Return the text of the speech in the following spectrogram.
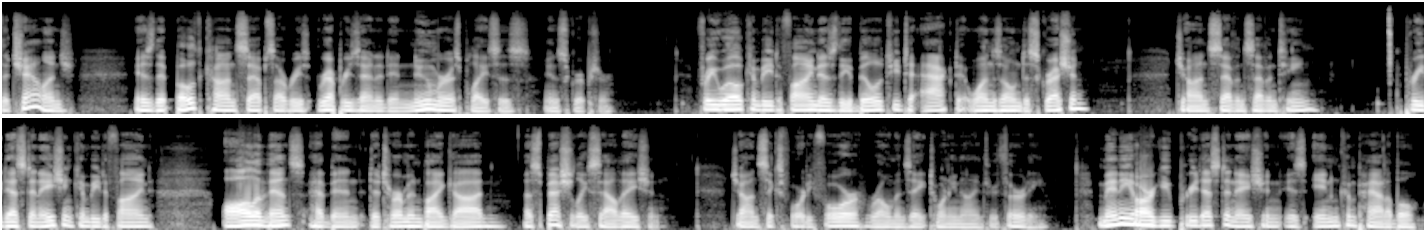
The challenge is that both concepts are re- represented in numerous places in Scripture. Free will can be defined as the ability to act at one's own discretion, John 7:17. Predestination can be defined all events have been determined by God, especially salvation. John 6:44, Romans 8:29 through 30. Many argue predestination is incompatible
